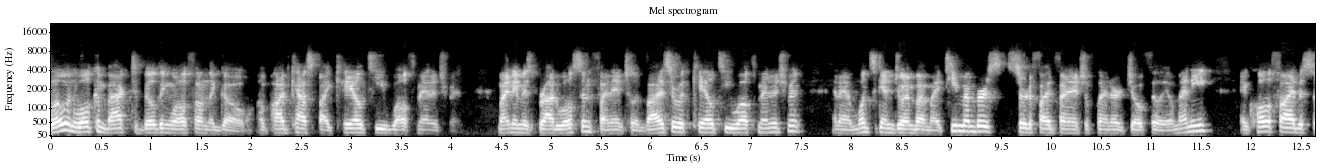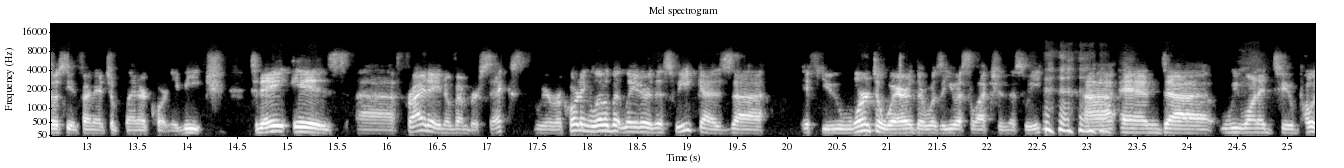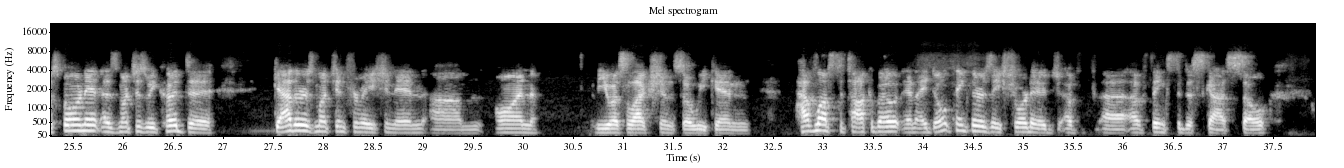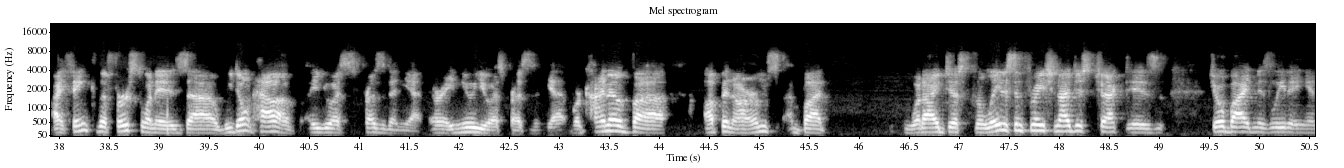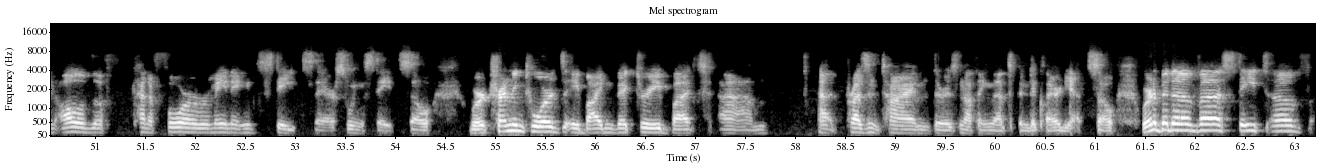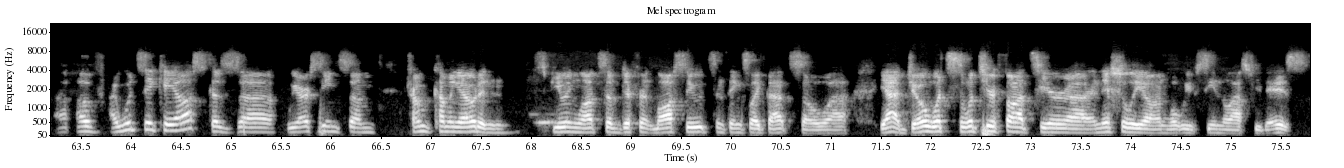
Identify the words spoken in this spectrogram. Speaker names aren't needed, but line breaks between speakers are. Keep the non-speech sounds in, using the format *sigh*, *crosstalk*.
Hello and welcome back to Building Wealth on the Go, a podcast by KLT Wealth Management. My name is Brad Wilson, financial advisor with KLT Wealth Management, and I am once again joined by my team members, certified financial planner Joe Filiomeni and qualified associate financial planner Courtney Beach. Today is uh, Friday, November 6th. We're recording a little bit later this week as uh, if you weren't aware, there was a US election this week. *laughs* uh, and uh, we wanted to postpone it as much as we could to gather as much information in um, on the US election so we can have lots to talk about. And I don't think there's a shortage of, uh, of things to discuss. So I think the first one is uh, we don't have a US president yet, or a new US president yet. We're kind of uh, up in arms, but what I just, the latest information I just checked is Joe Biden is leading in all of the kind of four remaining states there, swing states. So we're trending towards a Biden victory, but um, at present time, there is nothing that's been declared yet. So we're in a bit of a state of, of I would say chaos, because uh, we are seeing some Trump coming out and spewing lots of different lawsuits and things like that. So uh, yeah, Joe, what's what's your thoughts here uh, initially on what we've seen the last few days?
